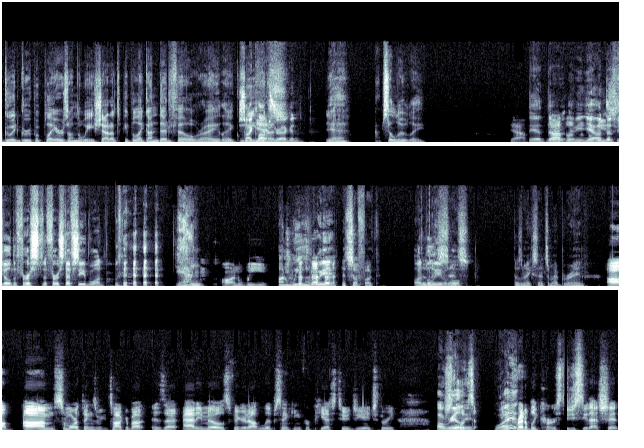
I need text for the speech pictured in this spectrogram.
good group of players on the Wii. Shout out to people like Undead Phil, right? Like Cyclops had- Dragon. Yeah, absolutely. Yeah. Yeah, Yeah, the- I mean, the yeah, Wii Undead scene- Phil, the first, the first FC one. Yeah, Mhm. on Wii. on Wii. Wii, It's so fucked. Unbelievable. Doesn't make sense. Doesn't make sense in my brain. Oh, um, some more things we can talk about is that Addy Mills figured out lip syncing for PS2 GH3. Oh, really? looks What? Incredibly cursed. Did you see that shit?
